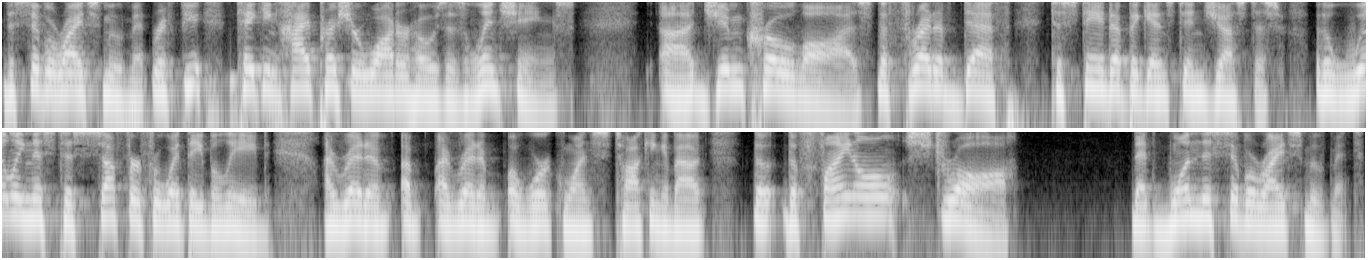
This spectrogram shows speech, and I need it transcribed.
The civil rights movement, refu- taking high pressure water hoses, lynchings, uh, Jim Crow laws, the threat of death to stand up against injustice, the willingness to suffer for what they believed. I read a, a I read a, a work once talking about the the final straw that won the civil rights movement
